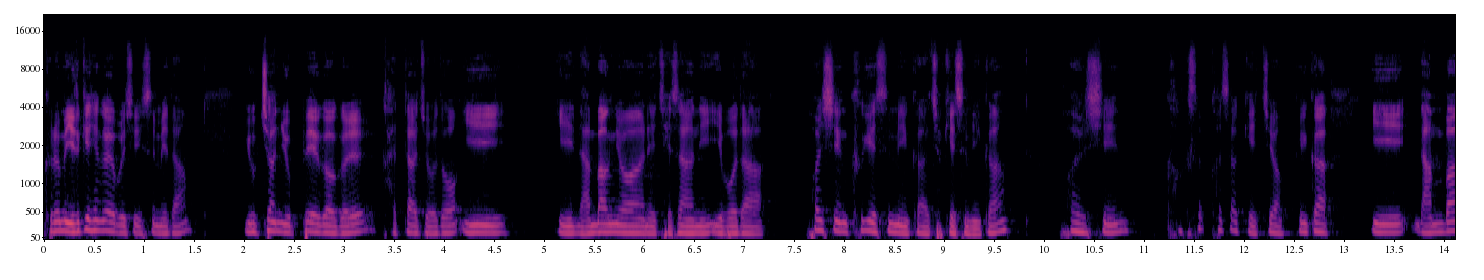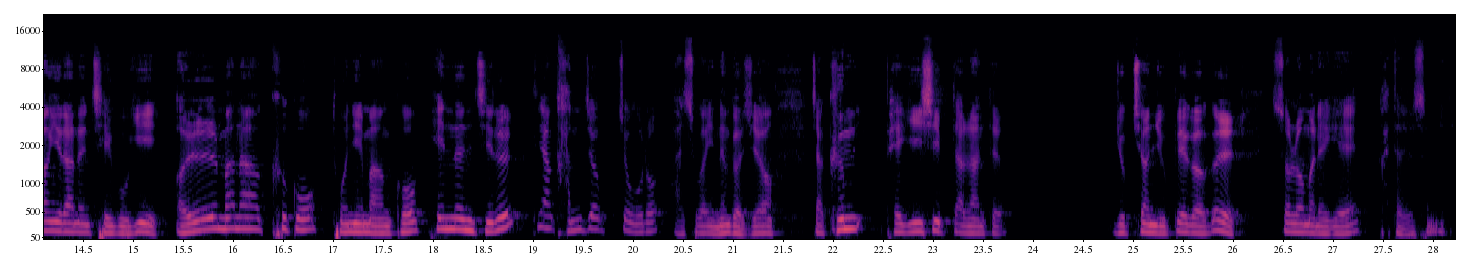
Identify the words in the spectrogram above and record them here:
그러면 이렇게 생각해 볼 수 있습니다. 6,600억을 갖다 줘도 이, 이 남방요한의 재산이 이보다 훨씬 크겠습니까? 적겠습니까? 훨씬 컸었겠죠. 그러니까 이 남방이라는 제국이 얼마나 크고 돈이 많고 했는지를 그냥 감적적으로 알 수가 있는 거죠. 자, 금 120달란트 6,600억을 솔로몬에게 갖다 줬습니다.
